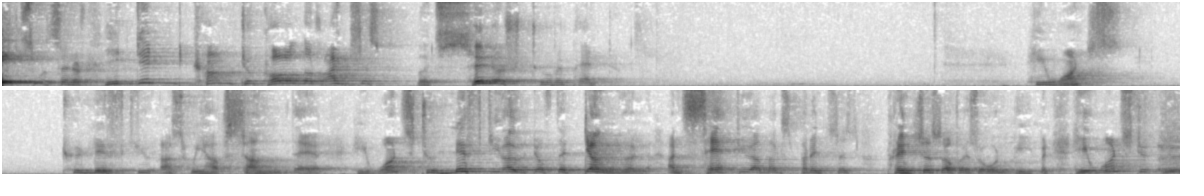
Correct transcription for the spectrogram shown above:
eats with sinners. He didn't come to call the righteous, but sinners to repentance. He wants to lift you as we have sung there. He wants to lift you out of the jungle and set you amongst princes princes of his own people. He wants to, you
